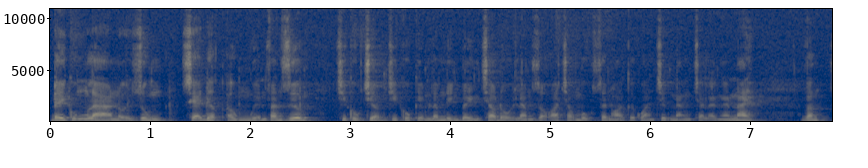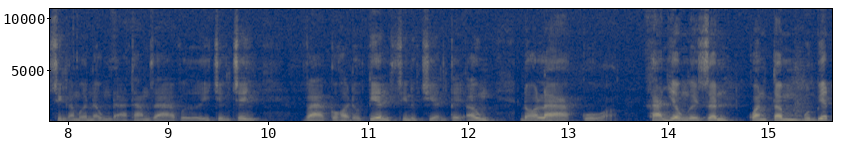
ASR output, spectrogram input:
Đây cũng là nội dung sẽ được ông Nguyễn Văn Dương, Tri Cục trưởng Tri Cục Kiểm lâm Ninh Bình trao đổi làm rõ trong mục dân hỏi cơ quan chức năng trả lời ngày hôm nay. Vâng, xin cảm ơn ông đã tham gia với chương trình. Và câu hỏi đầu tiên xin được chuyển tới ông, đó là của khá nhiều người dân quan tâm muốn biết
